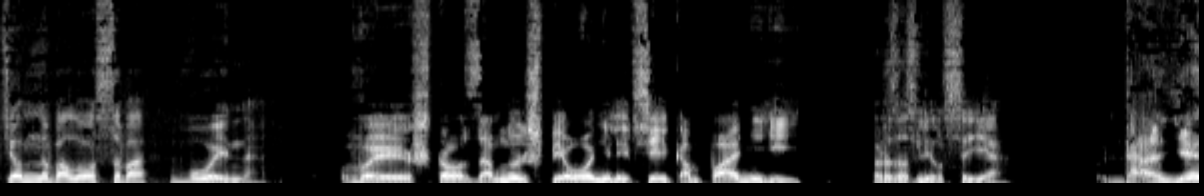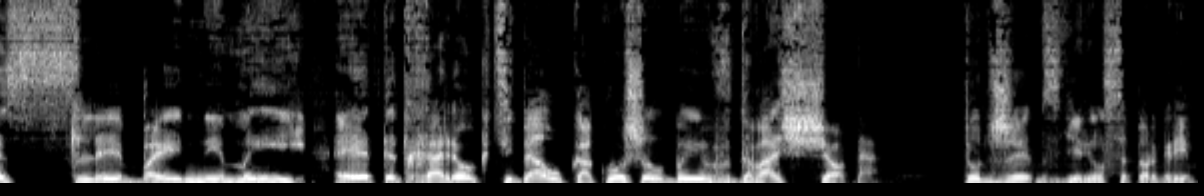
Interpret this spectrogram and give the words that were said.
темноволосого воина. «Вы что, за мной шпионили всей компанией?» — разозлился я. «Да если бы не мы, этот хорек тебя укокушал бы в два счета!» Тут же взъярился Торгрим.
